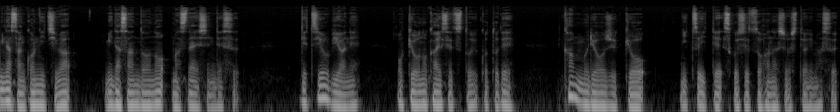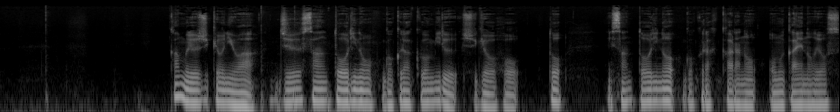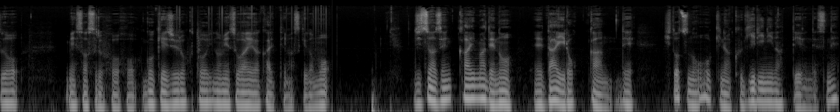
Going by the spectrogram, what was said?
皆さんこんにちは。皆さん堂の増田衛進です。月曜日はね、お経の解説ということで、漢無量寿経について少しずつお話をしております。漢無量寿経には13通りの極楽を見る修行法と3通りの極楽からのお迎えの様子を瞑想する方法合計16通りの瞑想が描かれていますけども実は前回までの第6巻で一つの大きな区切りになっているんですね。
